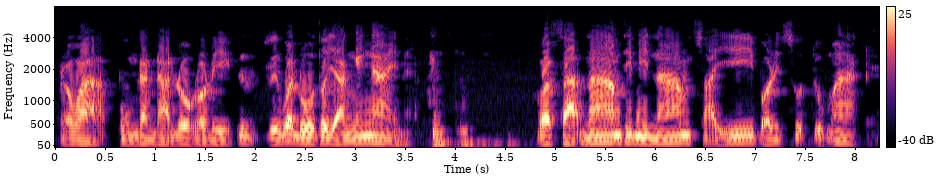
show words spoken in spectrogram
เพราะว่าภูมิด้านทานโรคเราดีหรือว่าดูตัวอย่างง่ายๆเนี่ยว่าสระน้ำที่มีน้ำใสบริสุทธิ์อยู่มากเลย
